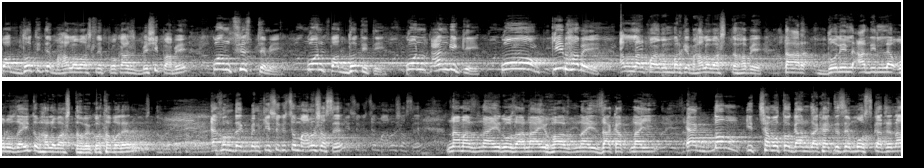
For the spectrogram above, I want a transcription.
পদ্ধতিতে ভালোবাসলে প্রকাশ বেশি পাবে? কোন সিস্টেমে কোন পদ্ধতিতে, কোন আঙ্গিকে কীভাবে আল্লাহর পয়গম্বরকে ভালোবাসতে হবে, তার দলিল আদিল্লা অনুযায়ী তো ভালোবাসতে হবে, কথা বলেন। এখন দেখবেন কিছু কিছু মানুষ আছে, নামাজ নাই, রোজা নাই, হজ নাই জাকাত নাই, একদম ইচ্ছা মতো গাঞ্জা খাইতেছে, মোষ কাটে না,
